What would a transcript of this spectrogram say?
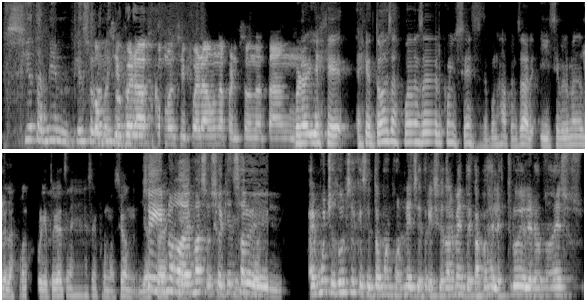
Sí, yo también pienso lo Como si mismo, fuera, pero- como si fuera una persona tan... Pero y es que, es que todas esas pueden ser coincidencias, te pones a pensar, y simplemente te las pones porque tú ya tienes esa información. ya Sí, sabes no, que- además, o sea, quién sabe- y- Hay muchos dulces que se toman con leche tradicionalmente, capaz el strudel era uno de esos,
